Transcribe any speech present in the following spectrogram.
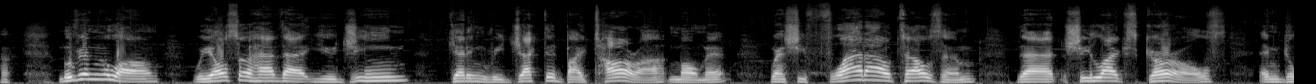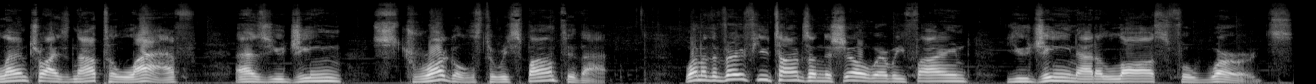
Moving along, we also have that Eugene getting rejected by Tara moment when she flat out tells him that she likes girls, and Glenn tries not to laugh as Eugene struggles to respond to that one of the very few times on the show where we find Eugene at a loss for words.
